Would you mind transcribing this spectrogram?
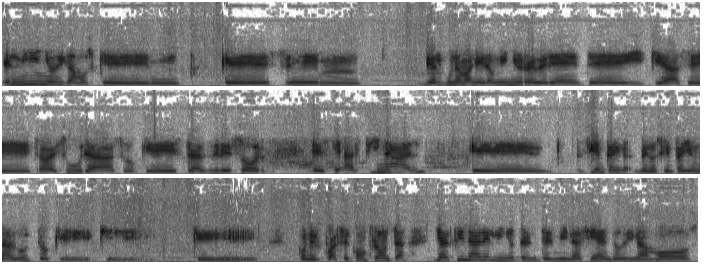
el niño, digamos, que, que es eh, de alguna manera un niño irreverente y que hace travesuras o que es transgresor, este, al final eh, siempre, hay- bueno, siempre hay un adulto que, que, que con el cual se confronta y al final el niño ter- termina siendo, digamos,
